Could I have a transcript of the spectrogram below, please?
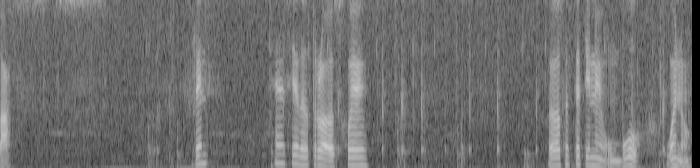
Pas. Diferencia de otros juegos. Juegos este tiene un bug. Bueno.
